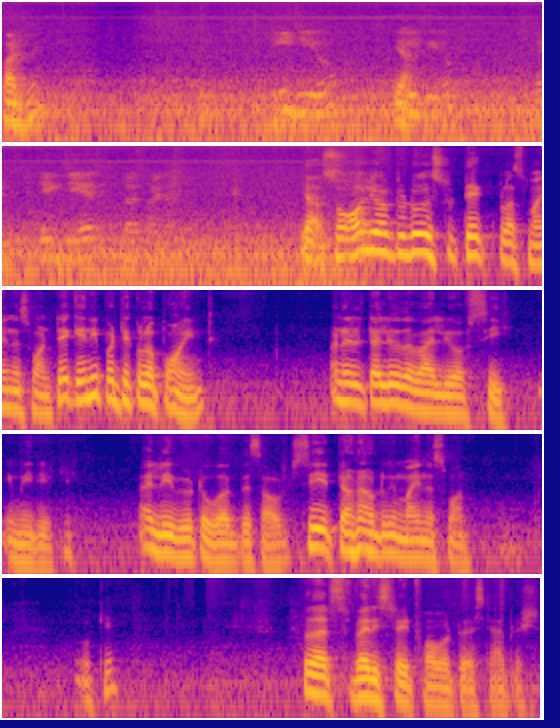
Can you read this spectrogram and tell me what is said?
Pardon me? T0, yeah. T0 and take Js plus minus 1. Yeah, so all you have to do is to take plus minus 1, take any particular point and it will tell you the value of C immediately. I leave you to work this out. C it turned out to be minus 1, okay. So that is very straightforward to establish.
